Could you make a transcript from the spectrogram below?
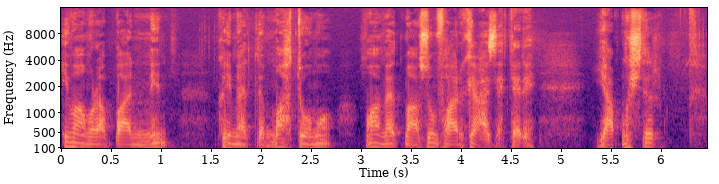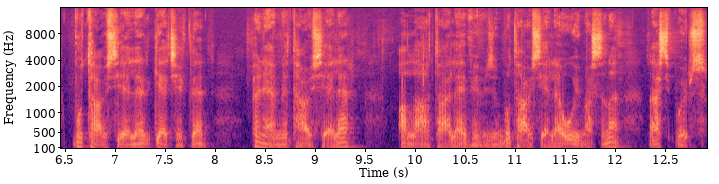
İmam-ı Rabbani'nin kıymetli mahdumu Muhammed Masum Faruki Hazretleri yapmıştır. Bu tavsiyeler gerçekten önemli tavsiyeler. Allah Teala hepimizin bu tavsiyelere uymasını nasip buyursun.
